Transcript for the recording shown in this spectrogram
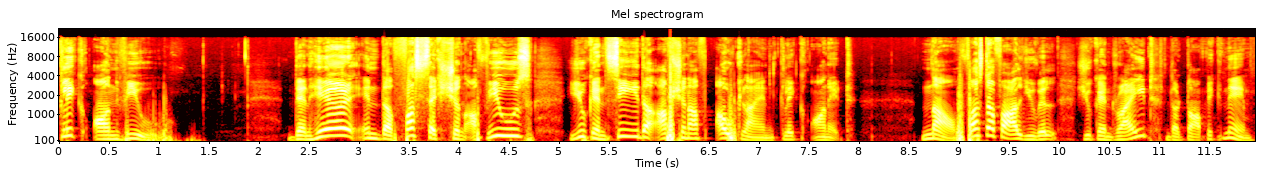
click on View. Then here in the first section of Views, you can see the option of outline. Click on it. Now, first of all, you will you can write the topic name.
